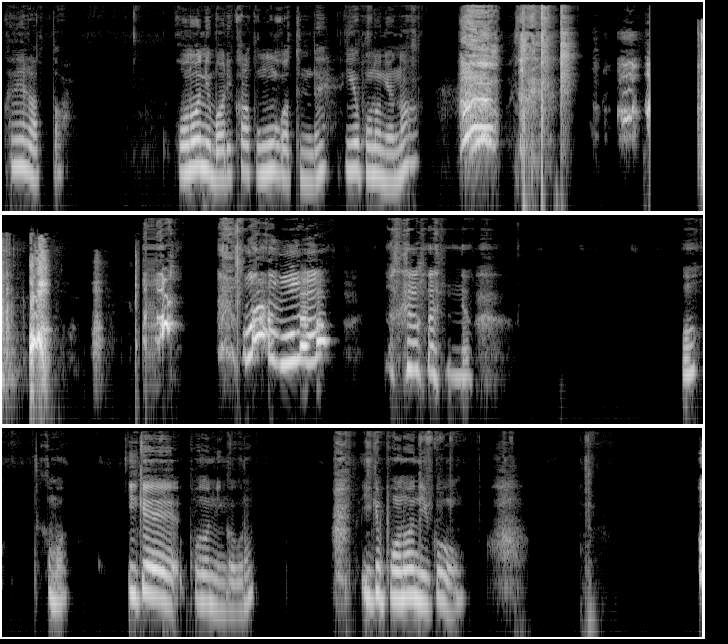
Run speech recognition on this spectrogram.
큰일 났다 번원이 머리카락 본 것 같은데 이게 뭐야 잠깐만요 어? 잠깐만 이게 번원인가 그럼? 이게 번원이고 어?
